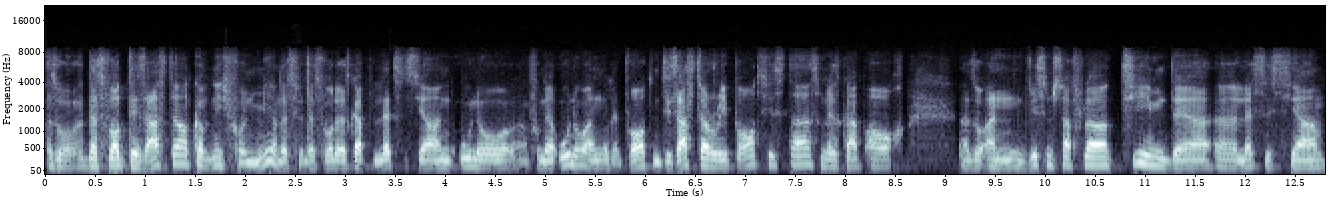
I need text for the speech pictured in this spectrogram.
also das Wort Desaster kommt nicht von mir. Das, das wurde, es gab letztes Jahr ein UNO, von der UNO einen Report, ein Disaster Report hieß das. Und es gab auch also ein Wissenschaftler-Team, der äh, letztes Jahr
